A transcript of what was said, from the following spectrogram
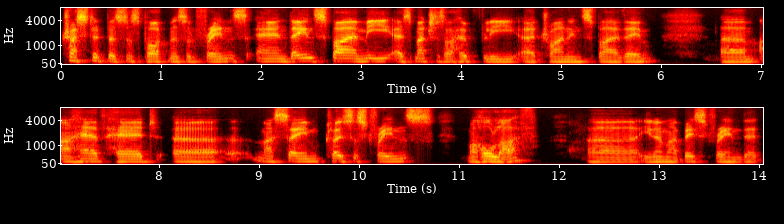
trusted business partners and friends, and they inspire me as much as I hopefully uh, try and inspire them. Um, I have had uh, my same closest friends my whole life. Uh, you know, my best friend that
